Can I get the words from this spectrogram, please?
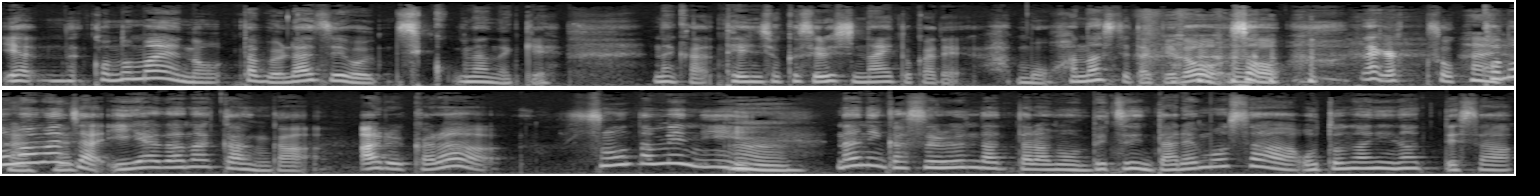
いやなこの前の多分ラジオしなんだっけ？なんか転職するしないとかではもう話してたけど そう。なんかそう、はいはいはい。このままじゃ嫌だな感があるからそのためにうん。何かするんだったらもう別に誰もさ大人になってさ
